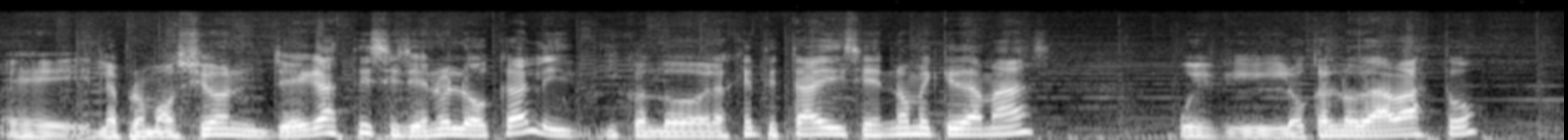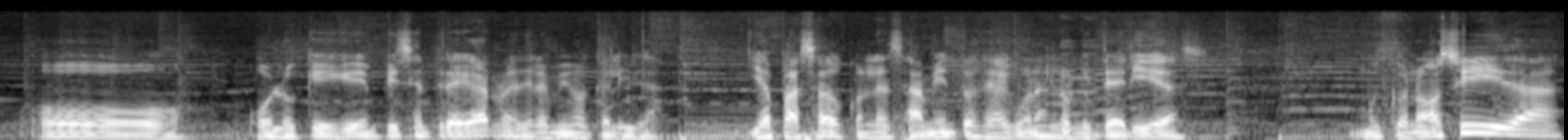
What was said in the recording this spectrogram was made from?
eh, la promoción llegaste, se llenó el local y, y cuando la gente está ahí dice no me queda más, o el local no da abasto, o, o lo que empieza a entregar no es de la misma calidad. Y ha pasado con lanzamientos de algunas lomiterías muy conocidas,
